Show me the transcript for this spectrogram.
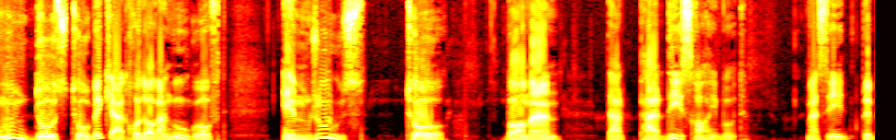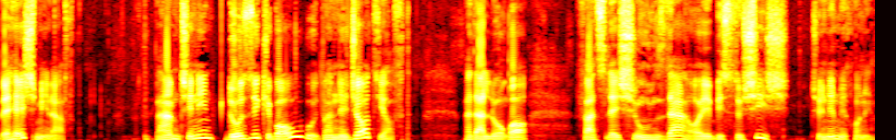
اون دوز توبه کرد خداوند او گفت امروز تو با من در پردیس خواهی بود. مسیح به بهش می‌رفت. و همچنین دوزی که با او بود و نجات یافت. و در لوقا فصل 16 آیه 26 چنین می‌خونیم.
